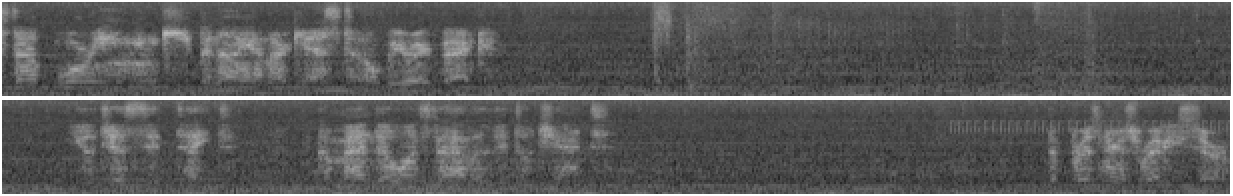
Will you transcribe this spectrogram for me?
Stop worrying and keep an eye on our guest. I'll be right back. You just sit tight. The commander wants to have a little chat. The prisoner's ready, sir.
